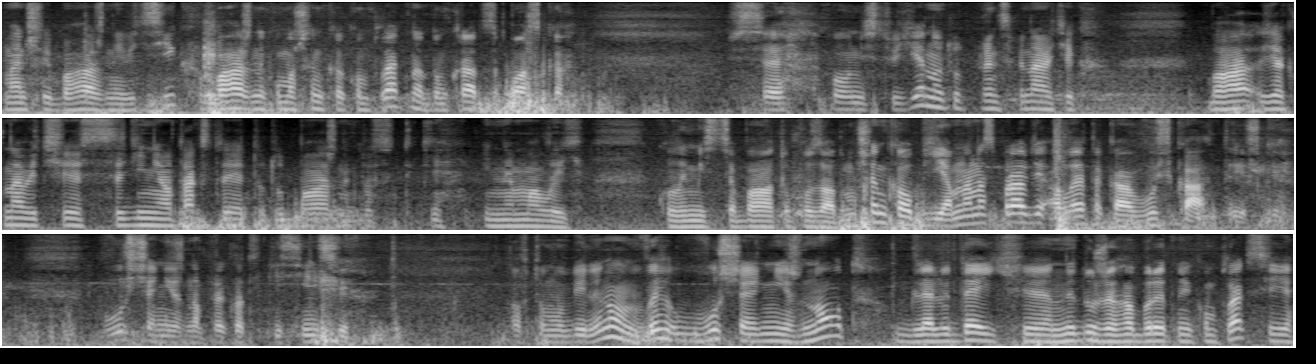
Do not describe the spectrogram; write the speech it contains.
менший багажний відсік. В багажнику машинка комплектна, домкрат, запаска. Все повністю є. Ну тут, в принципі, навіть як. Як навіть сидіння отак стоять, то тут багажник досить таки і немалий, коли місця багато позаду. Машинка об'ємна насправді, але така вузька трішки. Вужча, ніж, наприклад, якісь інші автомобілі. Ну, вужча, ніж ноут. Для людей е, не дуже габаритної комплекції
